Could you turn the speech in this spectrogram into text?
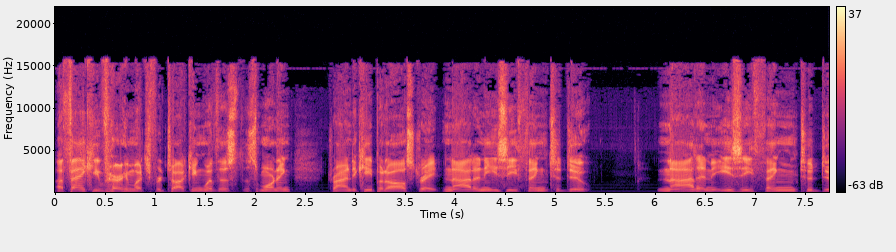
Uh, thank you very much for talking with us this morning, trying to keep it all straight. Not an easy thing to do. Not an easy thing to do.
